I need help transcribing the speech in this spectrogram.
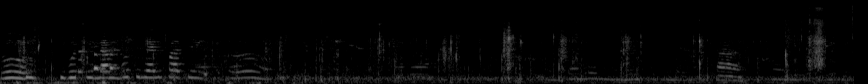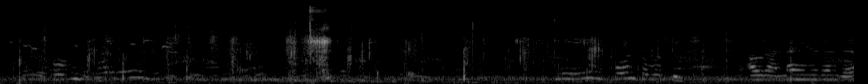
ಹ್ಞೂ ಬುತ್ತಿ ನಮ್ಮ ಬುತ್ತಿ ನೆನಪಾತಿ ಹ್ಞೂ ಹಾಂ ನೀ ಫೋನ್ ತಗೋತೀನಿ ಅವ್ರ ಅಣ್ಣ ಹೇಳ್ದಂಗೆ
